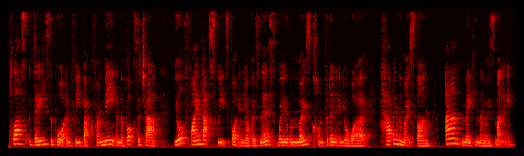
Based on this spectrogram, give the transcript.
plus daily support and feedback from me in the Voxer chat, you'll find that sweet spot in your business where you're the most confident in your work having the most fun, and making the most money.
